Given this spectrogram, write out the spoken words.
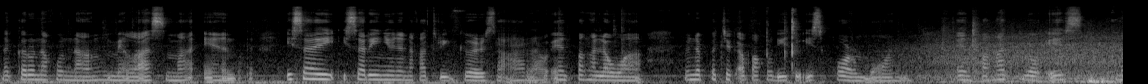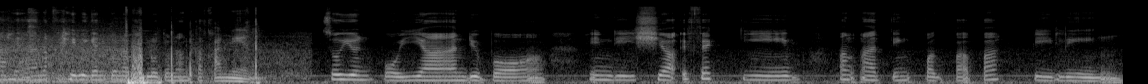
Nagkaroon ako ng melasma and isa, isa rin yun na nakatrigger sa araw. And pangalawa, nung napacheck up ako dito is hormone. And pangatlo is nakahiligan ko na magluto ng kakanin. So, yun po, yan, di ba? Hindi siya effective ang ating pagpapapiling.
